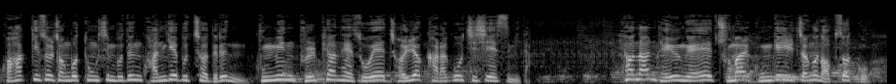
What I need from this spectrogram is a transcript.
과학기술정보통신부 등 관계 부처들은 국민 불편 해소에 전력하라고 지시했습니다. 현안 대응회에 주말 공개 일정은 없었고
